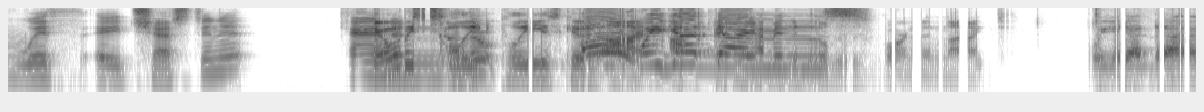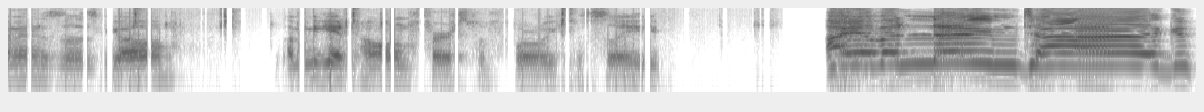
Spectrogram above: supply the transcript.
with a chest in it. And Can we another- sleep, please? Because Oh, I, we got I'm having to build diamonds. this barn tonight. We got diamonds. Let's go. Let me get home first before we can sleep. I have a name tag.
